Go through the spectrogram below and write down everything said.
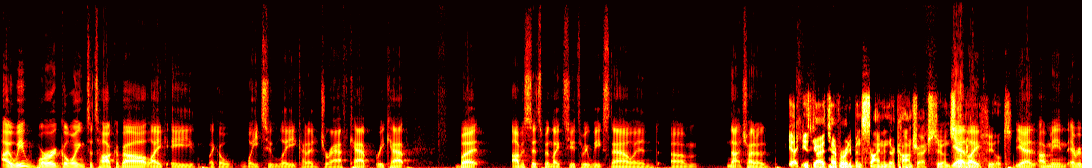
I we were going to talk about like a like a way too late kind of draft cap recap, but obviously it's been like two three weeks now, and um, not trying to. Yeah, these guys have already been signing their contracts too and yeah, like fields. Yeah, I mean every.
